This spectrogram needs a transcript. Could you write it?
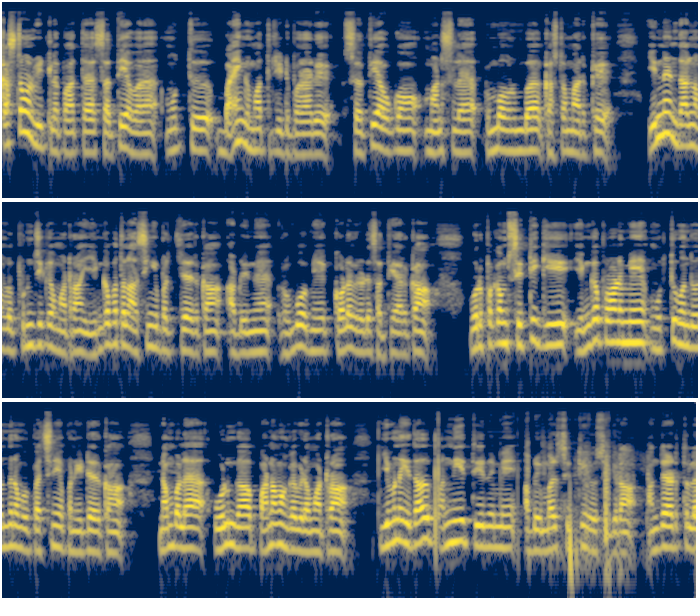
கஸ்டமர் வீட்டில் பார்த்த சத்யாவை முத்து பயங்கரமாக திட்டிட்டு போகிறாரு சத்யாவுக்கும் மனசில் ரொம்ப ரொம்ப கஷ்டமாக இருக்குது என்ன இருந்தாலும் நம்மளை புரிஞ்சிக்க மாட்டான் எங்கே பார்த்தாலும் அசிங்கப்படுத்திட்டே இருக்கான் அப்படின்னு ரொம்பவுமே கொலவெறியோட சத்தியாக இருக்கான். ஒரு பக்கம் சிட்டிக்கு எங்கே போனாலுமே முத்து வந்து வந்து நம்ம பிரச்சனையை பண்ணிகிட்டே இருக்கான். நம்மளை ஒழுங்காக பணம் வாங்க விட மாட்டான் இவனை ஏதாவது பண்ணியே தீருமே அப்படி மாதிரி சிட்டி யோசிக்கிறான். அந்த இடத்துல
